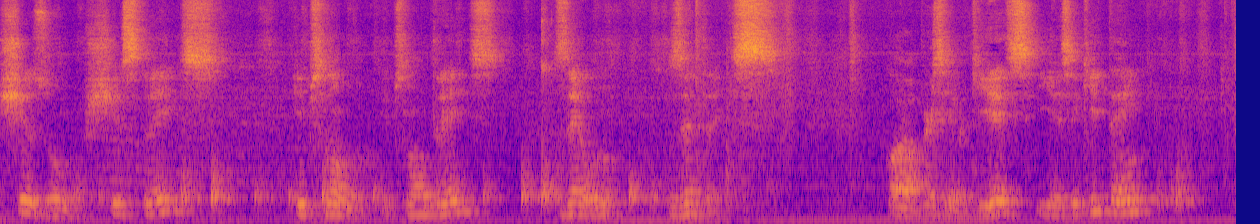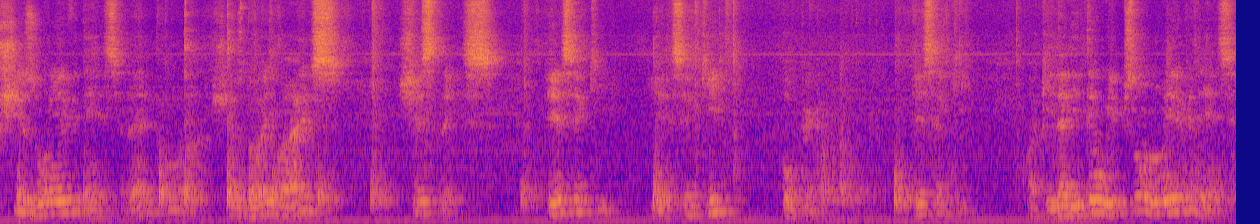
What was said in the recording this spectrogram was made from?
X1, X3, Y1, Y3, Z1, Z3. Agora, ó, perceba que esse e esse aqui tem x1 em evidência, né? Então, vamos lá, x2 mais x3. Esse aqui esse aqui, ou perdão, esse aqui, aquele ali tem o y1 em evidência.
